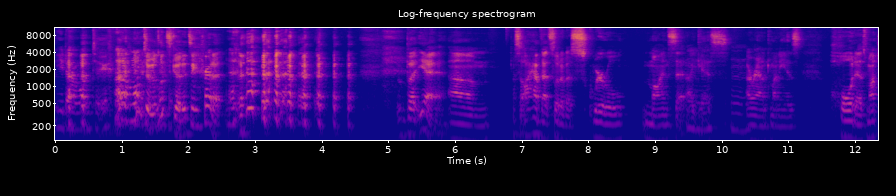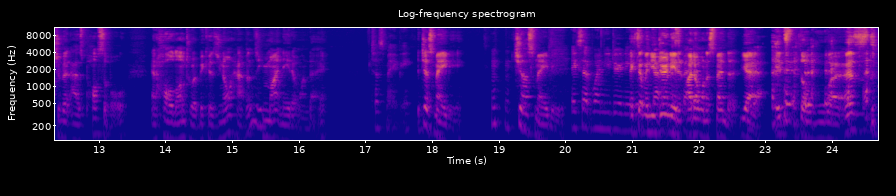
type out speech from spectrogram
you don't want to I don't want to. It looks good. It's in credit. but yeah, um, so I have that sort of a squirrel mindset, I Mm, guess, mm. around money is hoard as much of it as possible and hold on to it because you know what happens? You might need it one day. just maybe Just maybe. Just maybe. except when you do need Except it, when you don't do need it, I don't want to spend it. Yeah, Yeah. it's the worst.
